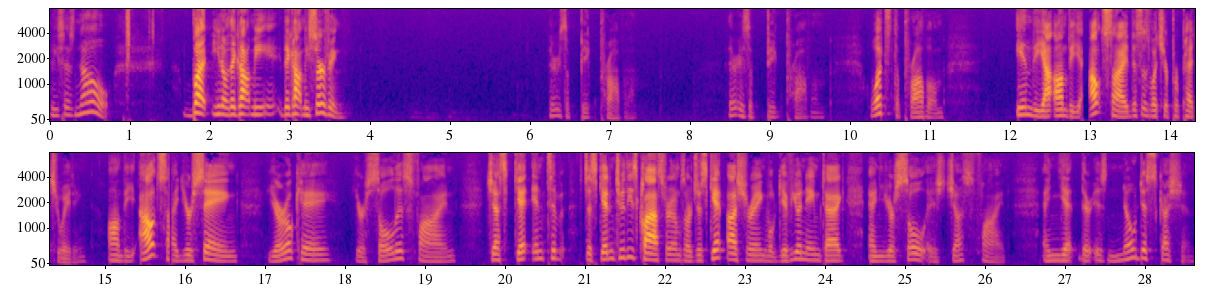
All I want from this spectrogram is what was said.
He says, No. But, you know, they got me they got me serving. There is a big problem. There is a big problem. What's the problem? In the on the outside, this is what you're perpetuating. On the outside, you're saying, You're okay, your soul is fine. Just get into just get into these classrooms or just get ushering. We'll give you a name tag, and your soul is just fine. And yet, there is no discussion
